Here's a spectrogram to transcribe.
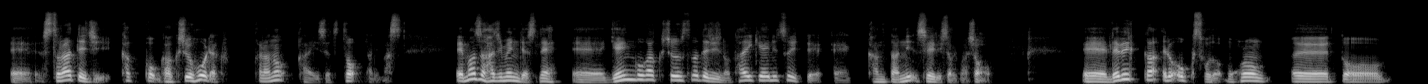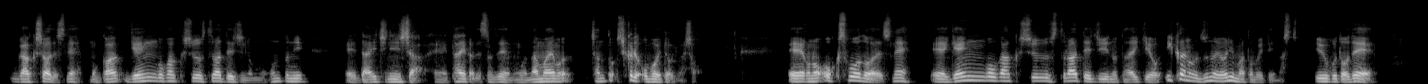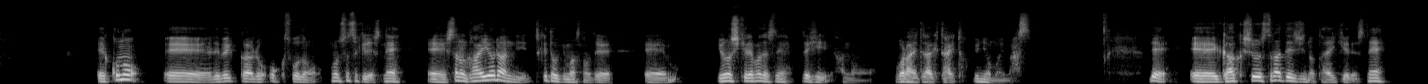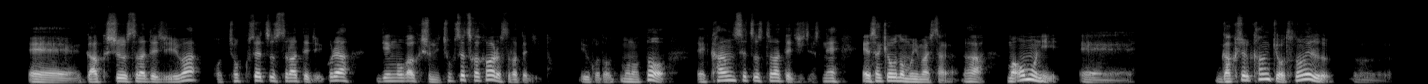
えー、ストラテジー、括弧学習方略からの解説となります。えー、まずはじめにですね、えー、言語学習ストラテジーの体系について、えー、簡単に整理しておきましょう。えー、レベッカ・エル・オックスフォード、もうこの、え、っと学者はですね、もうが言語学習ストラテジーのもう本当に第一人者、大家ですので、もう名前もちゃんとしっかり覚えておきましょう。えこのオックスフォードはですね、え言語学習ストラテジーの体系を以下の図のようにまとめていますということで、えこの、えレベッカ・エル・オックスフォードのこの書籍ですね、え下の概要欄につけておきますので、えよろしければですね、ぜひあのご覧いただきたいというふうに思います。で、え学習ストラテジーの体系ですね。え学習ストラテジーは直接ストラテジー。これは言語学習に直接関わるストラテジーということものと、え間接ストラテジーですね。先ほども言いましたが、まあ、主に、えー、学習環境を整える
